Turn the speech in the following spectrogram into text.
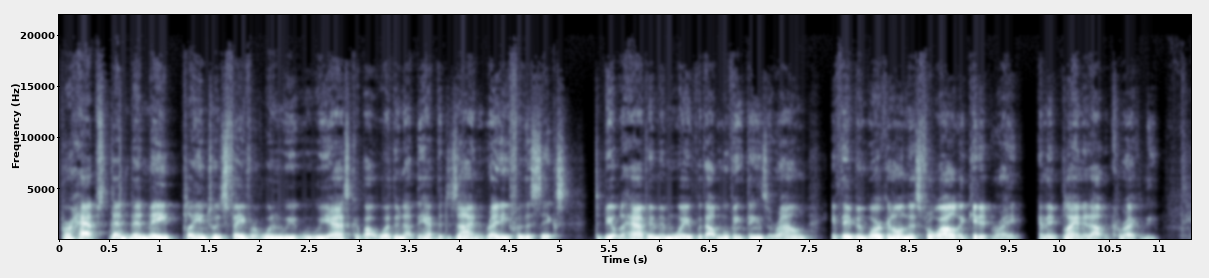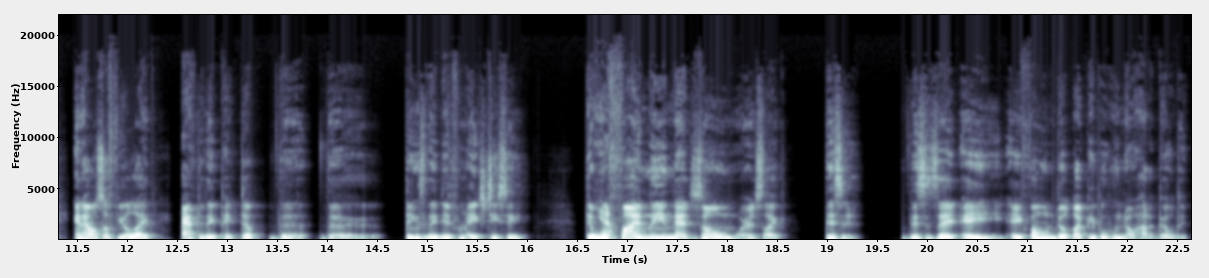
perhaps that that may play into its favor when we when we ask about whether or not they have the design ready for the six to be able to have mmWave without moving things around. If they've been working on this for a while to get it right and they plan it out correctly, and I also feel like after they picked up the the things that they did from HTC, that yeah. we're finally in that zone where it's like this is this is a, a a phone built by people who know how to build it.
